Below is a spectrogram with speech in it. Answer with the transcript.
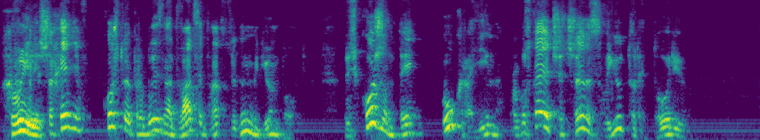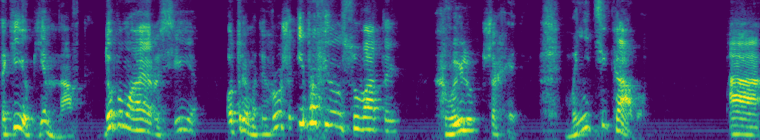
хвилі шахедів коштує приблизно 20-21 мільйон доларів. Тобто кожен день Україна, пропускаючи через свою територію такий об'єм нафти, допомагає Росії отримати гроші і профінансувати хвилю шахедів. Мені цікаво, а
